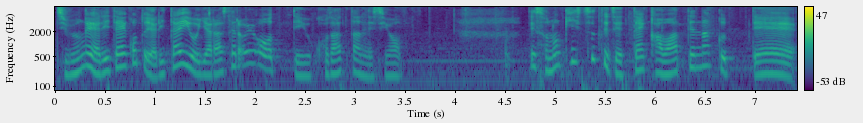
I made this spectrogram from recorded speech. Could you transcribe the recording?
自分がやりたいことやりたいよやらせろよっていう子だったんですよ。でその気質って絶対変わってなくって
